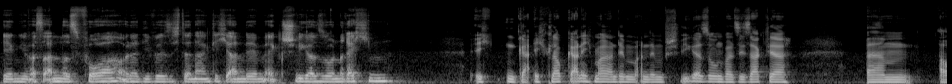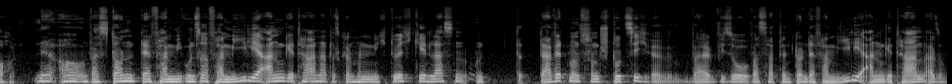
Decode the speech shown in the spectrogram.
irgendwie was anderes vor oder die will sich dann eigentlich an dem Ex-Schwiegersohn rächen. Ich, ich glaube gar nicht mal an dem, an dem Schwiegersohn, weil sie sagt ja ähm, auch, ne, oh, und was Don der Familie, unserer Familie angetan hat, das könnte man nicht durchgehen lassen. Und da wird man schon stutzig, weil wieso, was hat denn Don der Familie angetan? Also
